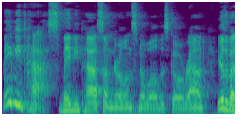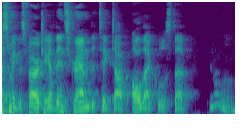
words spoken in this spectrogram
maybe pass, maybe pass on Nerlens Noel this go around? You're the best to make this fire. Check out the Instagram, the TikTok, all that cool stuff. Little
